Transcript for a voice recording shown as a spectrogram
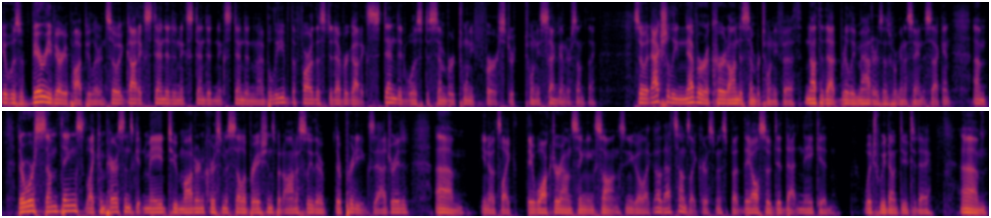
it was very very popular, and so it got extended and extended and extended. And I believe the farthest it ever got extended was December 21st or 22nd or something. So it actually never occurred on December 25th. Not that that really matters, as we're going to say in a second. Um, there were some things like comparisons get made to modern Christmas celebrations, but honestly, they're they're pretty exaggerated. Um, you know, it's like they walked around singing songs, and you go like, "Oh, that sounds like Christmas," but they also did that naked, which we don't do today. Um,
